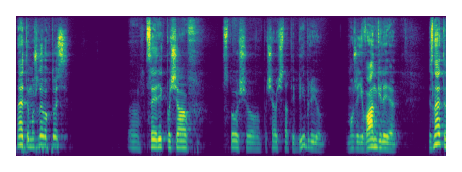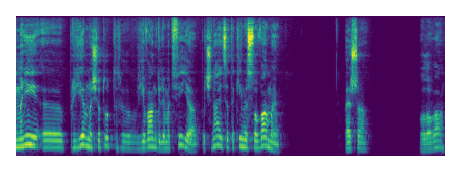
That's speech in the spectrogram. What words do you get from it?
знаєте, можливо, хтось е, цей рік почав з того, що почав читати Біблію, а може Євангеліє. І знаєте, мені е, приємно, що тут е, в Євангелії Матфія починається такими словами. Перша голова,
